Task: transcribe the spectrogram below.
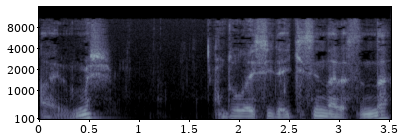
ayrılmış. Dolayısıyla ikisinin arasında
